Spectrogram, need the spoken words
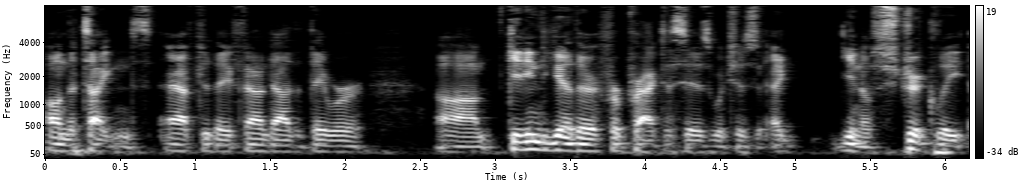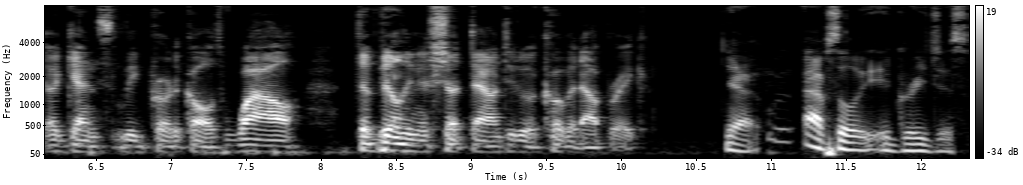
on the Titans after they found out that they were um, getting together for practices, which is uh, you know strictly against league protocols, while the building is shut down due to a COVID outbreak. Yeah, absolutely egregious.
